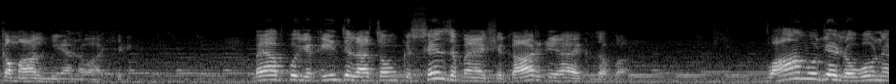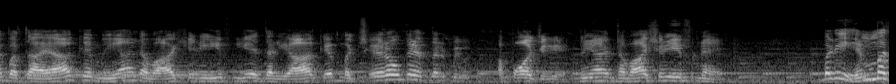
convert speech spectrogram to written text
کمال میاں نواز شریف۔ میں آپ کو یقین دلاتا ہوں کہ سندھ میں شکار گیا ایک دفعہ۔ وہاں مجھے لوگوں نے بتایا کہ میاں نواز شریف یہ دریا کے مچھیروں کے اندر بھی پہنچ گئے۔ میاں نواز شریف نے بڑی ہمت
